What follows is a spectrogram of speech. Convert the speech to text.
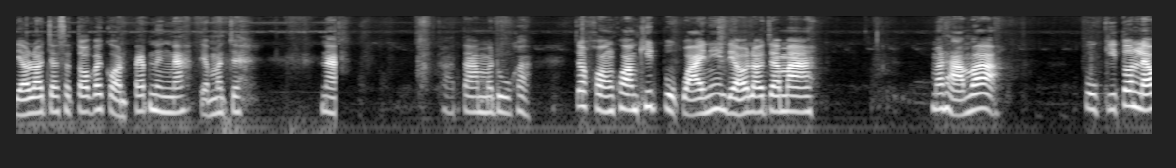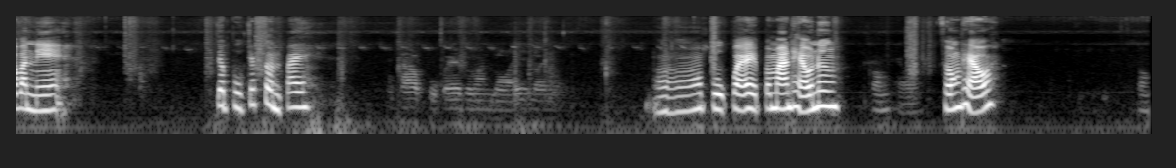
เดี๋ยวเราจะสต็อปไว้ก่อนแป๊บหนึ่งนะ เดี๋ยวมันจะนะค่ะตามมาดูค่ะ เจ้าของความคิดปลูกไว้นี่เดี๋ยวเราจะมา มาถามว่า ปลูกกี่ต้นแล้ววันนี้ จะปลูกจักต้นไปข้าวปลูกไปประมาณร้อยร้อยอ๋อ ปลูกไปประมาณแถวหนึ่งสองแถวสองแถวสอง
